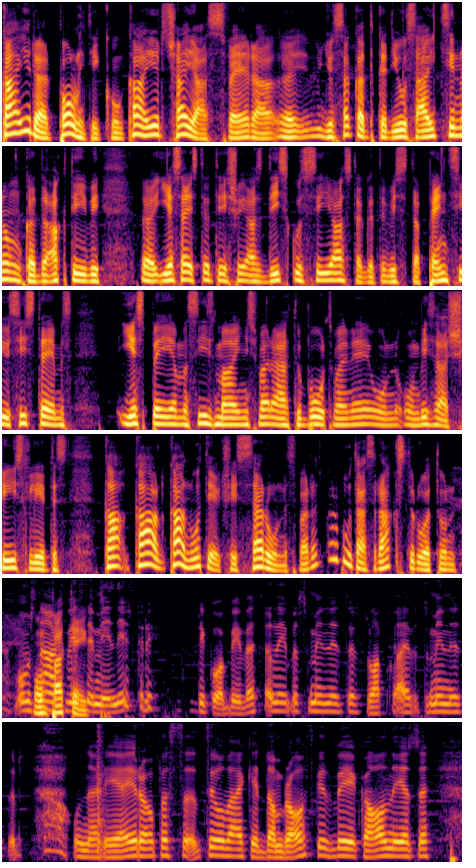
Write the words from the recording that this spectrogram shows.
kā ir ar politiku un kā ir šajā sfērā? Uh, jūs sakat, kad jūs aicina un kad aktīvi uh, iesaistaties šajās diskusijās, tagad viss tā pensiju sistēmas, iespējamas izmaiņas varētu būt vai ne, un, un visās šīs lietas. Kā, kā, kā notiek šīs sarunas? Varat varbūt tās raksturot un, Mums un pateikt? Mums ministri, tikko bija veselības ministrs, labklājības ministrs, un arī Eiropas cilvēki, Dombrovskis bija, Kalniese, uh,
